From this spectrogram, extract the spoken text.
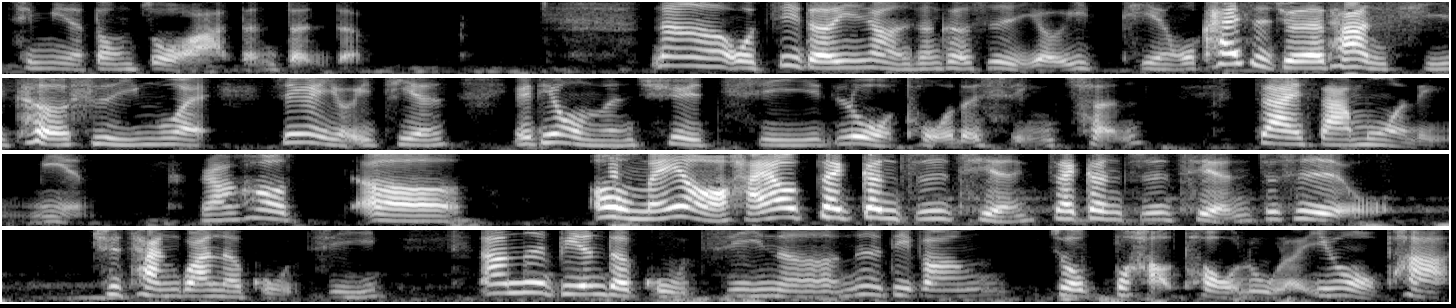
亲密的动作啊等等的。那我记得印象很深刻，是有一天我开始觉得他很奇特，是因为是因为有一天有一天我们去骑骆驼的行程，在沙漠里面，然后。呃，哦，没有，还要在更之前，在更之前，就是去参观了古迹。那那边的古迹呢，那个地方就不好透露了，因为我怕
